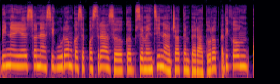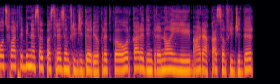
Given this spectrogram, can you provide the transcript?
Bine e să ne asigurăm că se păstrează, că se menține acea temperatură, adică poți foarte bine să-l păstrezi în frigider. Eu cred că oricare dintre noi are acasă în frigider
